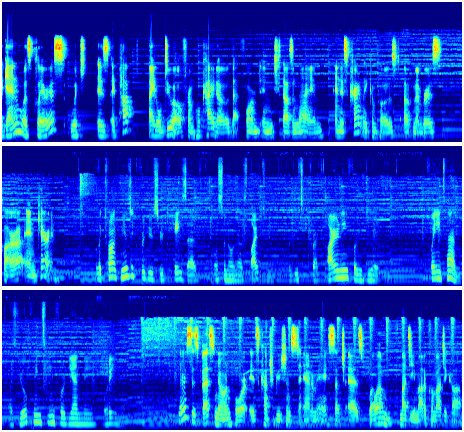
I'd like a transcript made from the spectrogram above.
Again was Claris, which is a pop idol duo from Hokkaido that formed in 2009 and is currently composed of members Clara and Karen. Electronic music producer KZ, also known as livetune, produced the track Irony for the duo. 2010 as the opening theme for the anime Oreimo. Claris is best known for its contributions to anime such as Puella Magi Madoka Magica,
